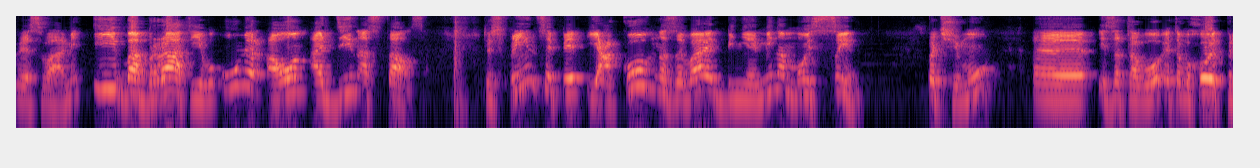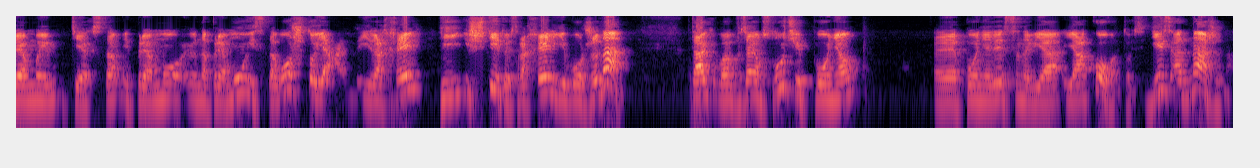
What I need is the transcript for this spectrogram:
э, с вами, ибо брат его умер, а он один остался. То есть, в принципе, Яков называет Бениамином мой сын. Почему? Э, из-за того, это выходит прямым текстом и прямо, напрямую из того, что я и Рахель и Ишти, то есть Рахель его жена. Так, во всяком случае, понял поняли сыновья Якова. То есть есть одна жена,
